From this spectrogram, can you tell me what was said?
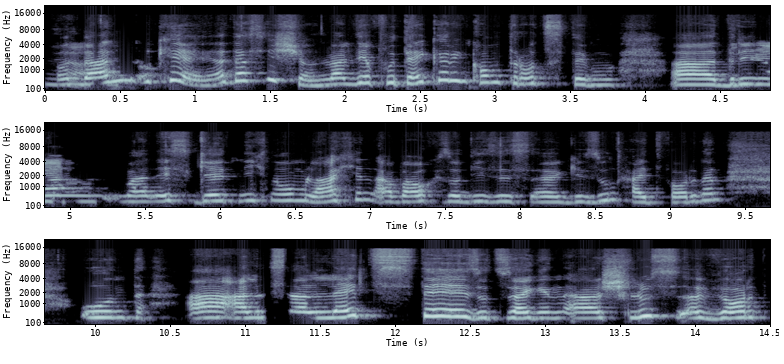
Und ja. dann, okay, ja, das ist schon, weil die Apothekerin kommt trotzdem äh, drin, ja. weil es geht nicht nur um Lachen, aber auch so dieses äh, Gesundheit fordern. Und äh, als letzte sozusagen äh, Schlusswort,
